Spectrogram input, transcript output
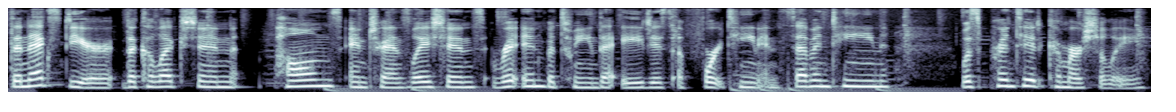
The next year, the collection Poems and Translations Written Between the Ages of 14 and 17 was printed commercially.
